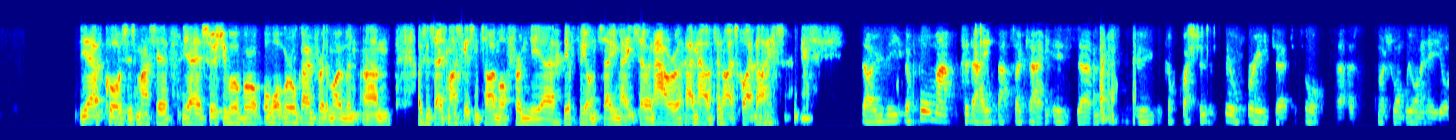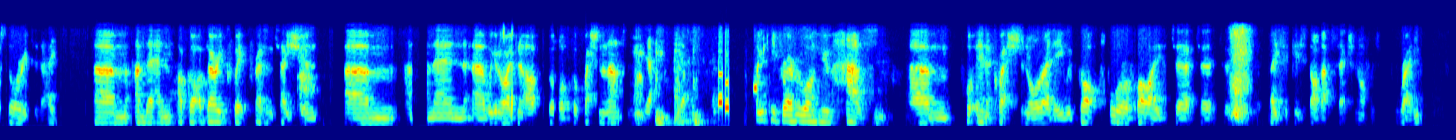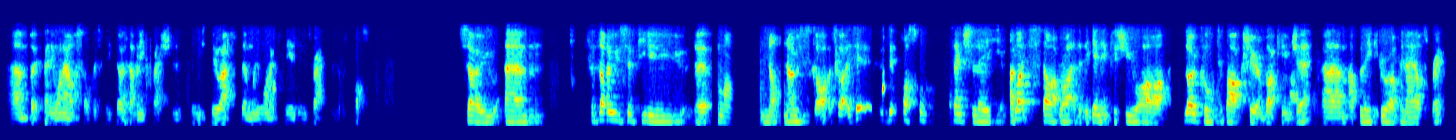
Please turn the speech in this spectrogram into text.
Yeah, of course, it's massive. Yeah, especially with what we're all going through at the moment. Um, I was gonna say it's nice to get some time off from the uh, the fiance, mate. So an hour an hour tonight is quite nice. so the, the format today, if that's okay, is um, do a couple of questions. Feel free to, to talk uh, as much want. We want to hear your story today. Um, and then I've got a very quick presentation, um, and then uh, we're going to open it up for, for question and answer. Yeah, yeah thank you for everyone who has um, put in a question already. We've got four or five to, to, to basically start that section off, which is great. Um, but if anyone else obviously does have any questions, please do ask them. We want it to be as interactive as possible. So um, for those of you that might not know Scott, Scott, is it, is it possible essentially, I'd like to start right at the beginning because you are local to Berkshire and Buckinghamshire. Um, I believe you grew up in Aylesbury.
